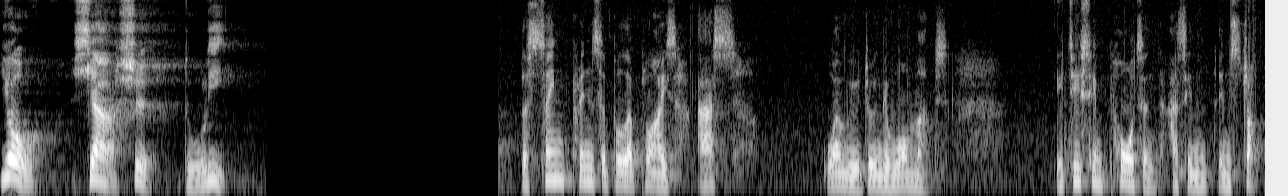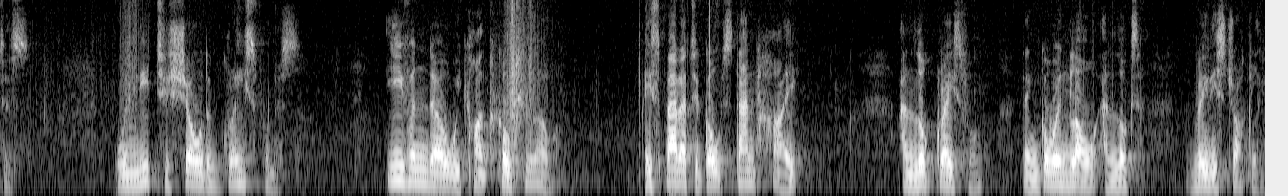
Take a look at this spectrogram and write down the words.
右下式独立。 The same principle applies as when we were doing the warm-ups. It is important as in instructors, we need to show the gracefulness, even though we can't go too low. It's better to go stand high and look graceful than going low and looks really struggling.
